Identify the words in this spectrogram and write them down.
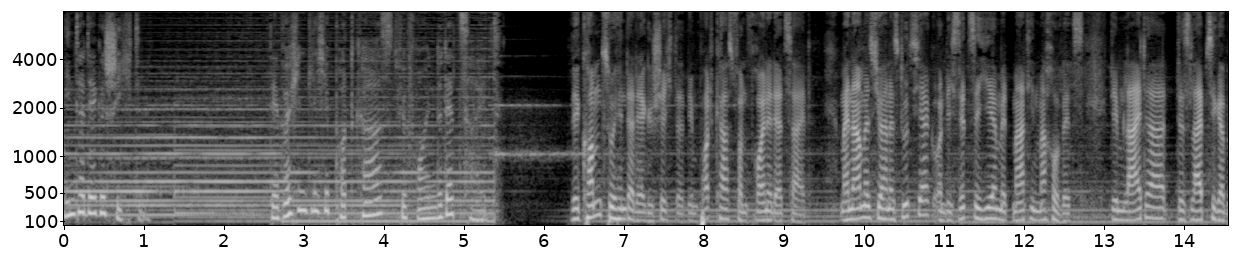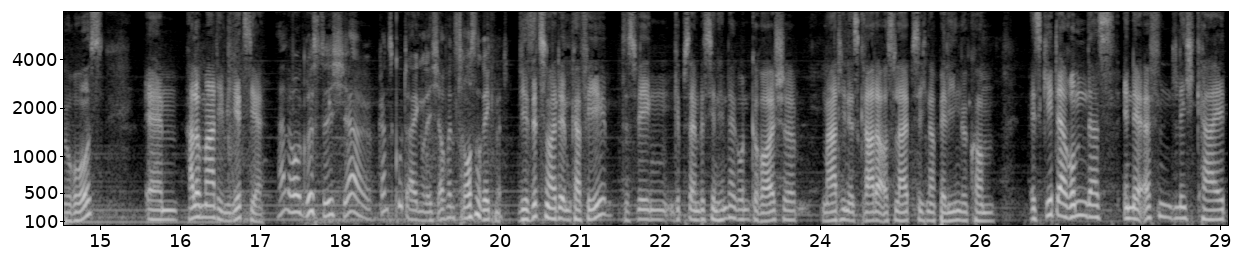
Hinter der Geschichte. Der wöchentliche Podcast für Freunde der Zeit. Willkommen zu Hinter der Geschichte, dem Podcast von Freunde der Zeit. Mein Name ist Johannes Duziak und ich sitze hier mit Martin Machowitz, dem Leiter des Leipziger Büros. Ähm, hallo Martin, wie geht's dir? Hallo, grüß dich. Ja, ganz gut eigentlich, auch wenn es draußen regnet. Wir sitzen heute im Café, deswegen gibt es ein bisschen Hintergrundgeräusche. Martin ist gerade aus Leipzig nach Berlin gekommen. Es geht darum, dass in der Öffentlichkeit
